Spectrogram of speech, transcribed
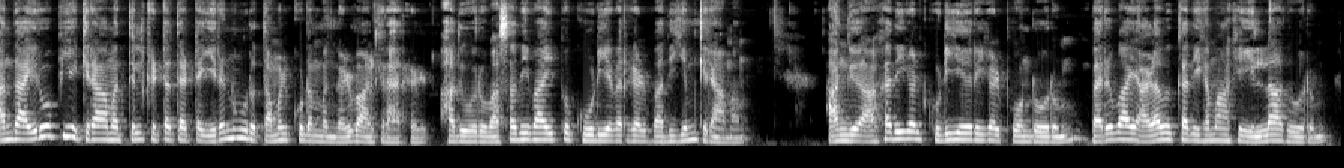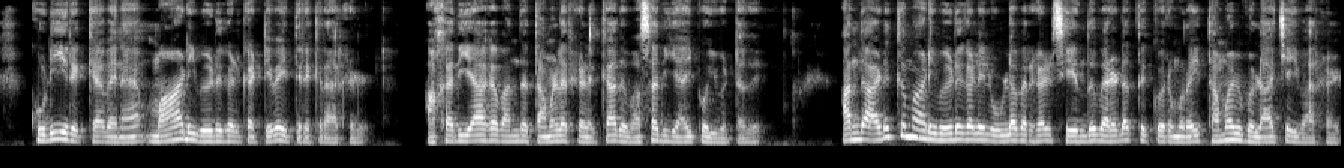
அந்த ஐரோப்பிய கிராமத்தில் கிட்டத்தட்ட இருநூறு தமிழ் குடும்பங்கள் வாழ்கிறார்கள். அது ஒரு வசதி வாய்ப்பு கூடியவர்கள் வதியும் கிராமம். அங்கு அகதிகள் குடியேறிகள் போன்றோரும் வருவாய் அளவுக்கு அதிகமாக இல்லாதோரும் குடியிருக்கவென மாடி வீடுகள் கட்டி வைத்திருக்கிறார்கள். அகதியாக வந்த தமிழர்களுக்கு அது வசதியாய் போய்விட்டது. அந்த அடுக்குமாடி வீடுகளில் உள்ளவர்கள் சேர்ந்து வருடத்துக்கு ஒரு முறை தமிழ் விழா செய்வார்கள்.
